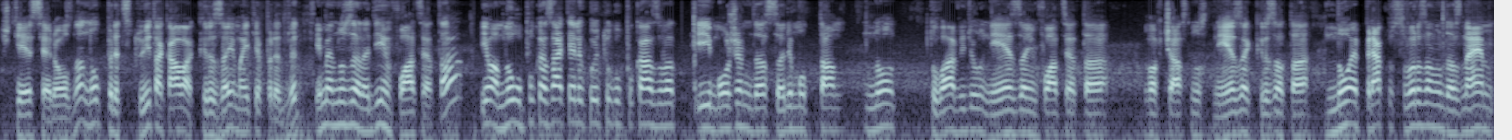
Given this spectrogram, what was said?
ще е сериозна, но предстои такава криза, имайте предвид. Именно заради инфлацията има много показатели, които го показват и можем да съдим от там, но това видео не е за инфлацията в частност, не е за кризата, но е пряко свързано да знаем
